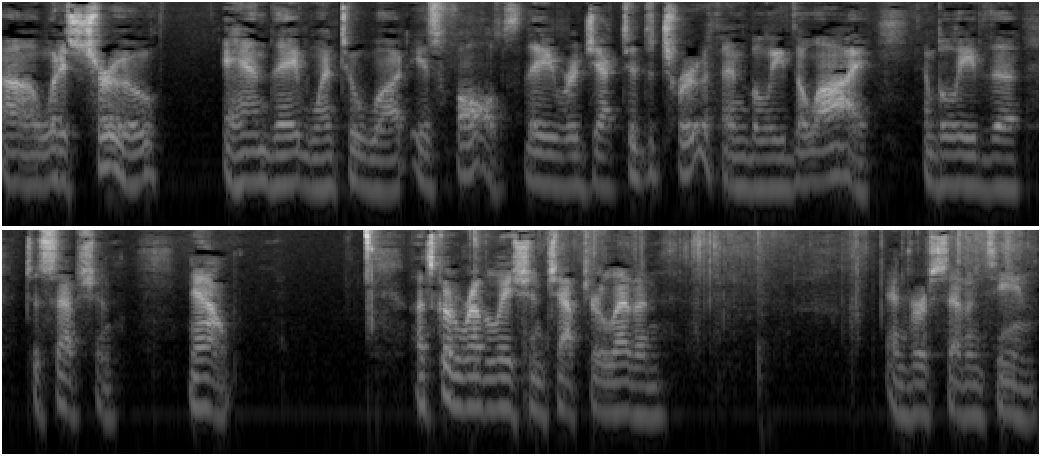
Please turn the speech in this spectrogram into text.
uh, what is true and they went to what is false. They rejected the truth and believed the lie and believed the deception. Now, let's go to Revelation chapter 11 and verse 17.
